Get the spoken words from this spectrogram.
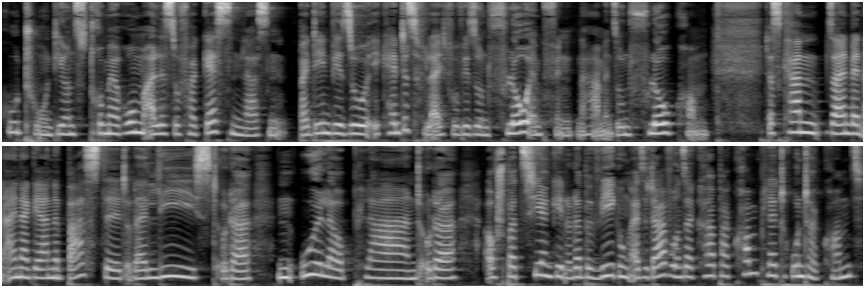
gut tun, die uns drumherum alles so vergessen lassen, bei denen wir so, ihr kennt es vielleicht, wo wir so ein Flow-Empfinden haben, in so ein Flow kommen. Das kann sein, wenn einer gerne bastelt oder liest oder einen Urlaub plant oder auch spazieren gehen oder Bewegung, also da, wo unser Körper komplett runterkommt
